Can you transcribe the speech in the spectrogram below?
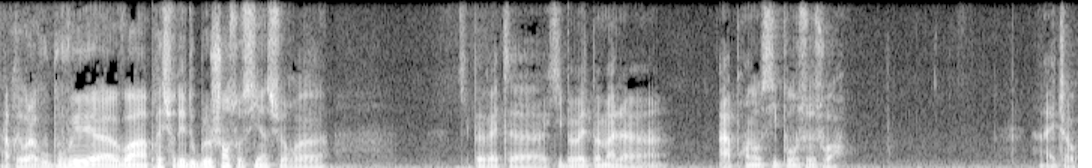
Après, voilà, vous pouvez voir après sur des doubles chances aussi, hein, sur, qui, peuvent être, qui peuvent être pas mal à prendre aussi pour ce soir. Allez, ciao.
